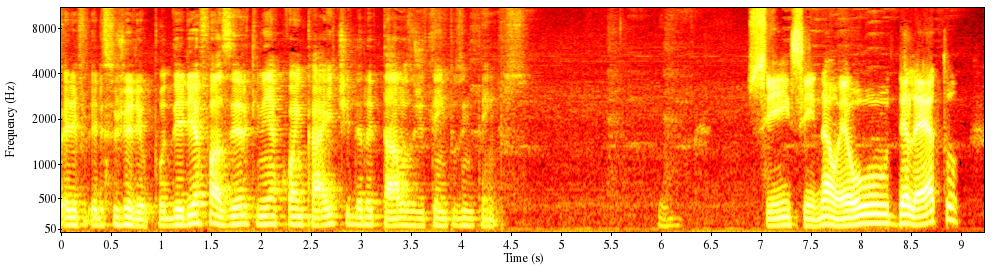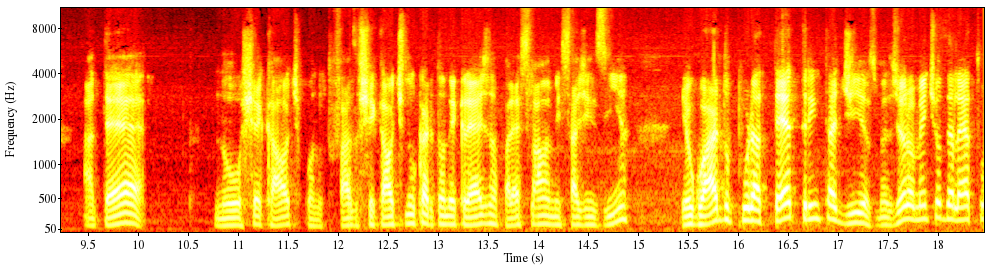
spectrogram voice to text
ele, ele sugeriu, poderia fazer que nem a CoinKite e deletá-los de tempos em tempos. Sim, sim. Não, eu deleto até no checkout, quando tu faz o checkout no cartão de crédito, aparece lá uma mensagenzinha. Eu guardo por até 30 dias, mas geralmente eu deleto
